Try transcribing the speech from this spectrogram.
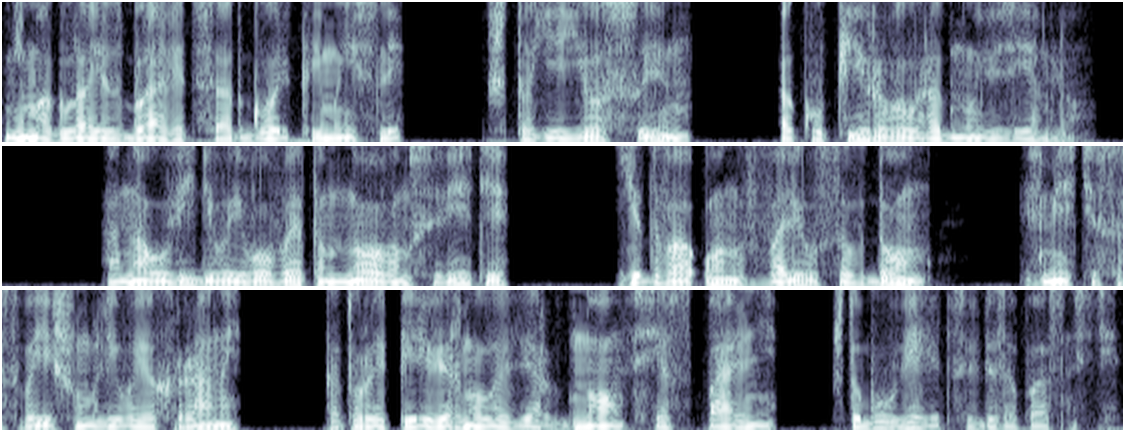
не могла избавиться от горькой мысли, что ее сын оккупировал родную землю. Она увидела его в этом новом свете, едва он ввалился в дом вместе со своей шумливой охраной, которая перевернула вверх дном все спальни, чтобы увериться в безопасности.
